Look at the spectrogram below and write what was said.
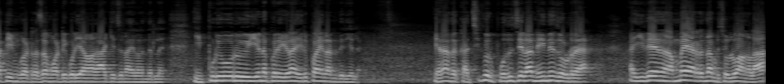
அதிமுக ட்ரெஸ்ஸை மாட்டி கொடியாக ஆக்கி சொன்னாங்களான்னு தெரியல. இப்படி ஒரு இனப்பிரிவுலாம் இருப்பாங்களான்னு தெரியல. ஏன்னா அந்த கட்சிக்கு ஒரு பொதுச்செயலாக நீந்தே சொல்கிற இதே அம்மையார் இருந்தால் அப்படி சொல்லுவாங்களா?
